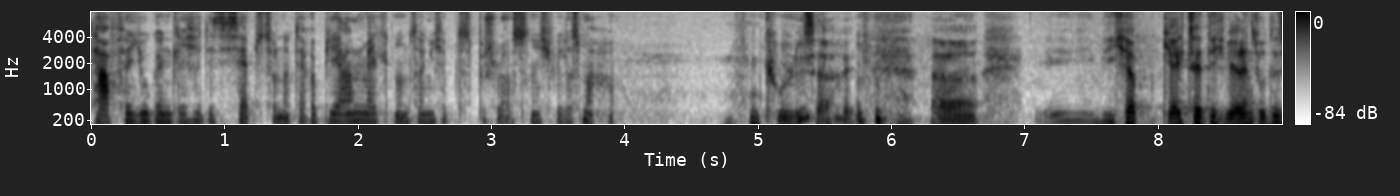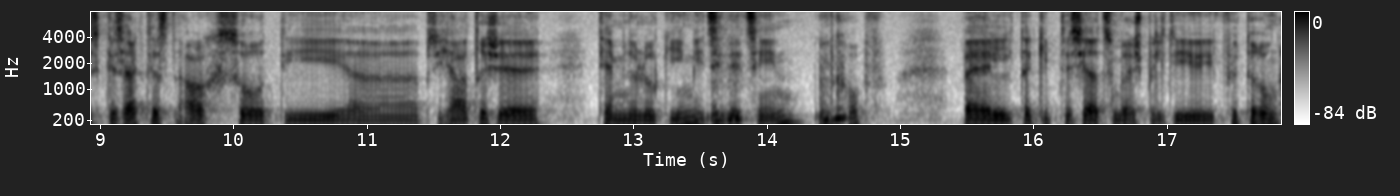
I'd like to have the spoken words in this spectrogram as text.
taffe Jugendliche, die sich selbst zu einer Therapie anmelden und sagen, ich habe das beschlossen, ich will das machen. Coole Sache. äh, ich habe gleichzeitig, während du das gesagt hast, auch so die äh, psychiatrische Terminologie im ICD-10 mhm. im mhm. Kopf, weil da gibt es ja zum Beispiel die Fütterung,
